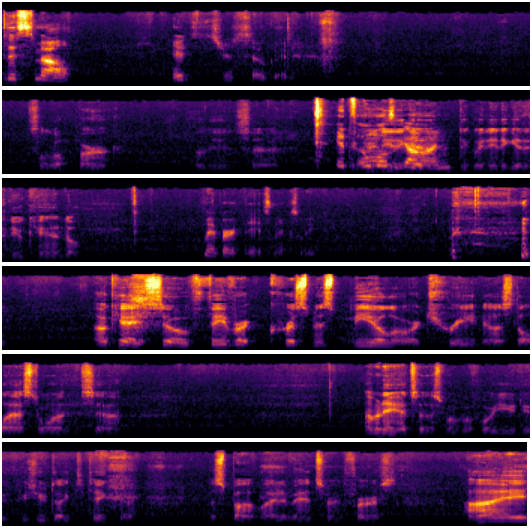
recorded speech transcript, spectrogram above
this smell it's just so good. It's a little burnt on the inside. It's almost gone. get- gone. think we need to get a new candle. My birthday is next week. Okay, so favorite Christmas meal or treat? Now, this is the last one, so I'm going to answer this one before you do because you'd like to take the, the spotlight of answering first. I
